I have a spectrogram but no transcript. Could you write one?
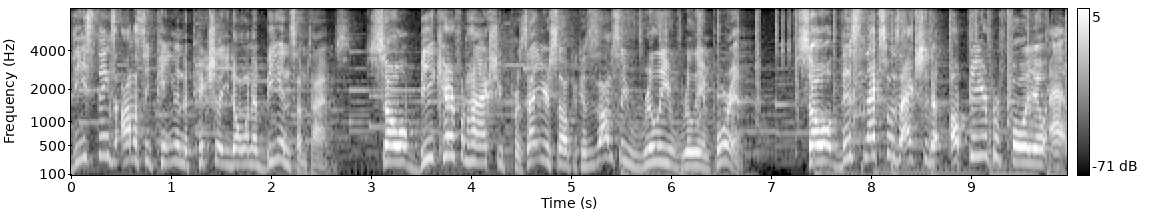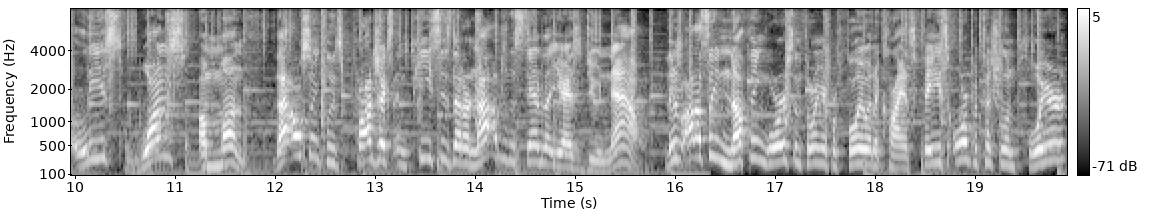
These things honestly paint you in a picture that you don't want to be in sometimes. So be careful how you actually present yourself because it's honestly really, really important. So this next one is actually to update your portfolio at least once a month. That also includes projects and pieces that are not up to the standard that you guys do now. There's honestly nothing worse than throwing your portfolio in a client's face or a potential employer,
